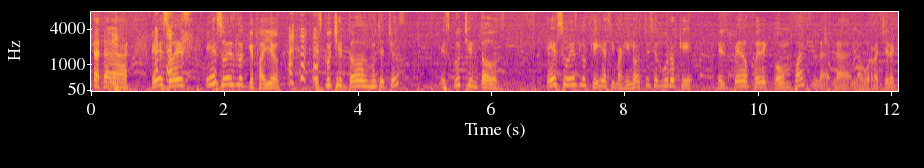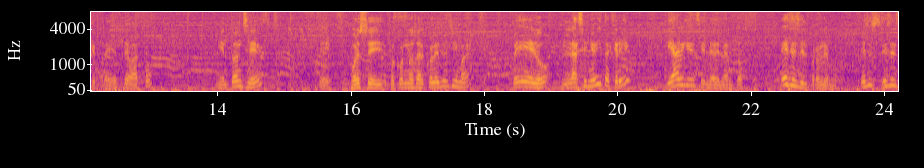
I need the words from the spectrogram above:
eso es, eso es lo que falló. Escuchen todos, muchachos. Escuchen todos. Eso es lo que ella se imaginó. Estoy seguro que el pedo fue de compas, la, la- la borrachera que traía este vato. Y entonces, eh, por eso se fue con unos alcoholes encima. Pero la señorita cree que alguien se le adelantó. Ese es el problema. Esa es, esa es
